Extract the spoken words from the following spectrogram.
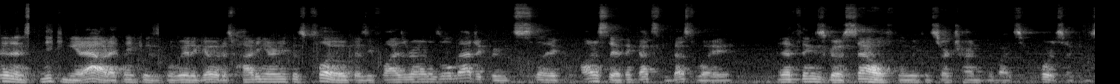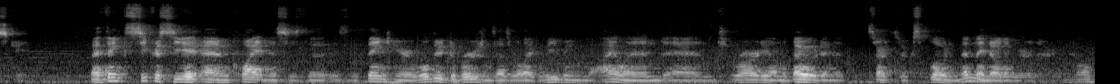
in and sneaking it out. I think is the way to go. Just hiding underneath his cloak as he flies around his old magic boots. Like honestly, I think that's the best way. And if things go south, then we can start trying to provide support so I can escape. But I think secrecy and quietness is the is the thing here. We'll do diversions as we're like leaving the island and we're already on the boat and it starts to explode, and then they know that we are there. You know,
